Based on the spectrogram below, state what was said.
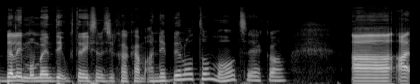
byly momenty, u kterých jsem si říkal, kam, a nebylo to moc, jako. A, a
